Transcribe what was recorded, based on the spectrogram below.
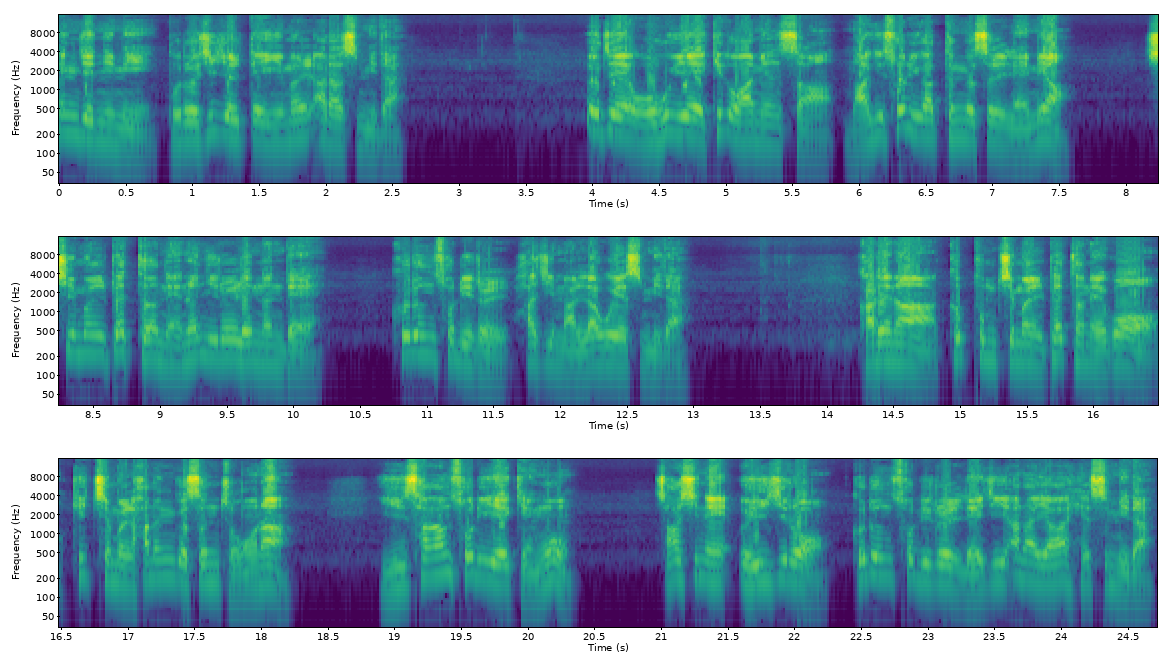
행제님이 부러지질 때임을 알았습니다. 어제 오후에 기도하면서 마귀 소리 같은 것을 내며 침을 뱉어내는 일을 했는데 그런 소리를 하지 말라고 했습니다. 가래나 거품침을 뱉어내고 기침을 하는 것은 좋으나 이상한 소리의 경우 자신의 의지로 그런 소리를 내지 않아야 했습니다.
